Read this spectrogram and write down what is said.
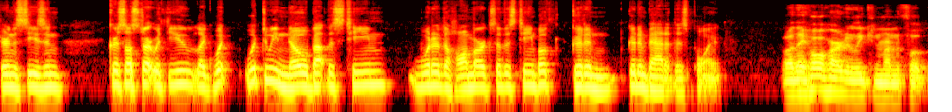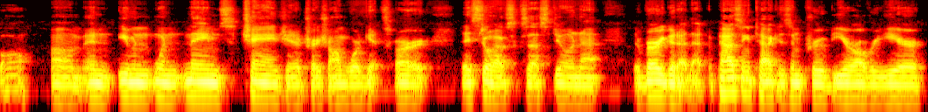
during the season. Chris, I'll start with you. Like what what do we know about this team? What are the hallmarks of this team, both good and good and bad at this point? Well, they wholeheartedly can run the football. Um, and even when names change, you know, Treshaun Ward gets hurt, they still have success doing that. They're very good at that. The passing attack has improved year over year.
